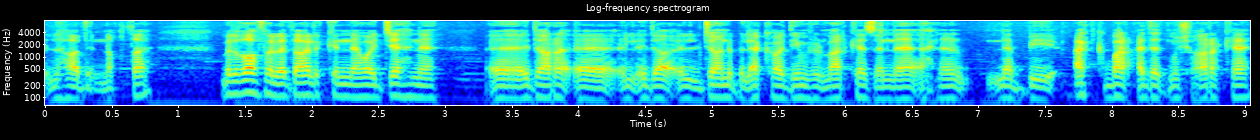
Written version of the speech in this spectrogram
لهذه النقطة بالإضافة إلى ذلك ان وجهنا آه، إدارة آه، الجانب الأكاديمي في المركز ان إحنا نبي أكبر عدد مشاركة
